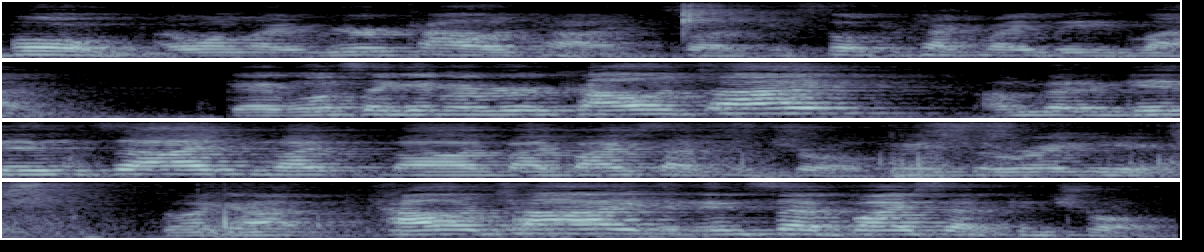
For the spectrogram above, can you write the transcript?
boom. I want my rear collar tie so I can still protect my lead leg. Okay, once I get my rear collar tie, I'm going to get inside my, uh, my bicep control. Okay, so right here. So I got collar tie and inside bicep control.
